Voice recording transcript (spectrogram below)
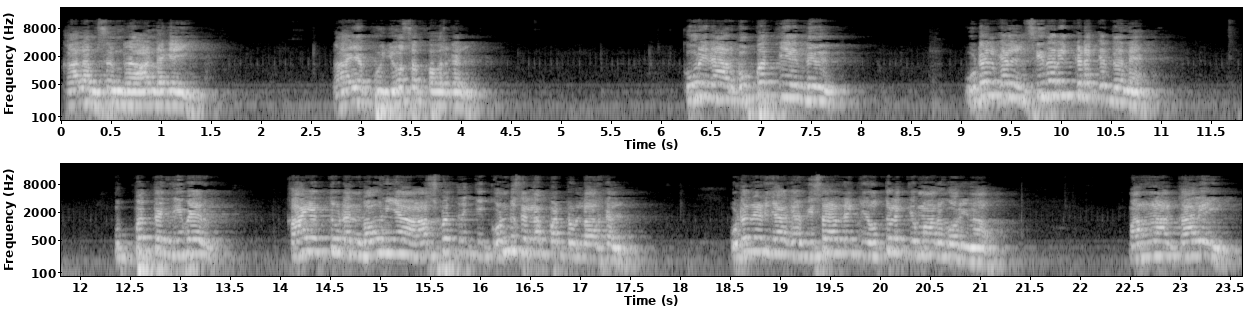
காலம் சென்ற ஆண்டகை ராயப்பு யோசப் அவர்கள் கூறினார் முப்பத்தி ஐந்து உடல்கள் சிதறி கிடக்கின்றன. முப்பத்தஞ்சு பேர் காயத்துடன் வவுனியா ஆஸ்பத்திரிக்கு கொண்டு செல்லப்பட்டுள்ளார்கள். உடனடியாக விசாரணைக்கு ஒத்துழைக்குமாறு கோரினார். மறுநாள் காலை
